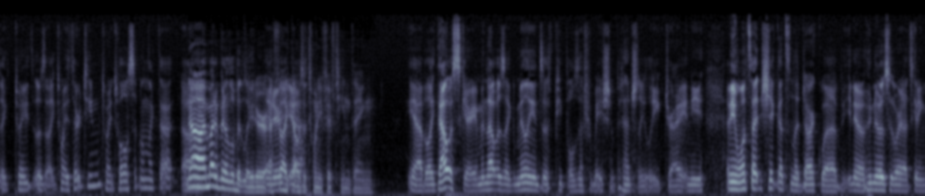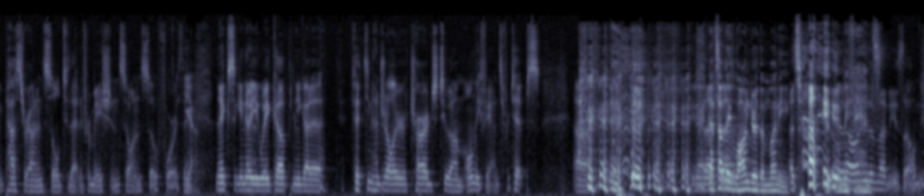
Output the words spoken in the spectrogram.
like twenty was it like 2013, 2012, something like that. Um, no, it might have been a little bit later. I feel like yeah. that was a 2015 thing. Yeah, but like that was scary. I mean, that was like millions of people's information potentially leaked, right? And you, I mean, once that shit gets on the dark web, you know, who knows where that's getting passed around and sold to that information, and so on and so forth. And Yeah. Next thing you know, you wake up and you got a fifteen hundred dollar charge to um OnlyFans for tips. Um, You know, that's, how they um, launder the money. That's how they The only the money is the OnlyFans.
